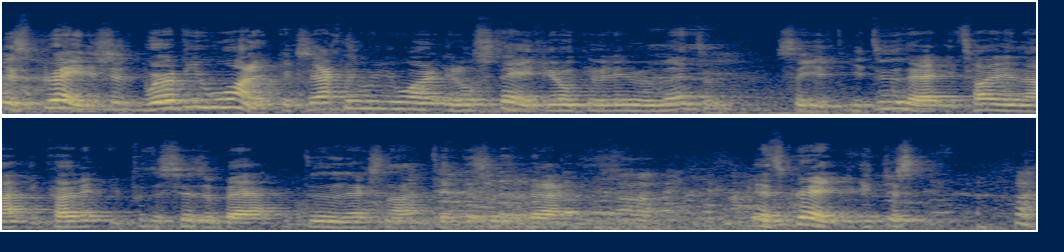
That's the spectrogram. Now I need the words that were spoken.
It's, great. It's just wherever you want it, exactly where you want it, it'll stay if you don't give it any momentum. So you, you do that, you tie the knot, you cut it, you put the scissor back, do the next knot, and take the scissor back. It's great. You could just... uh,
